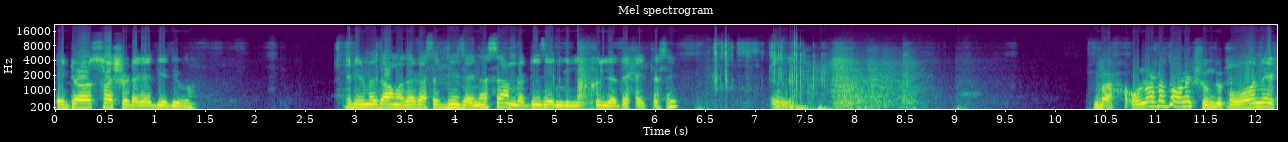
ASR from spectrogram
এটা ছয়শো টাকায় দিয়ে দিব। এটির মধ্যে আমাদের কাছে ডিজাইন আছে আমরা ডিজাইনগুলি খুলে দেখাইতেছি। এই বাহ ওনাটা তো অনেক সুন্দর। অনেক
